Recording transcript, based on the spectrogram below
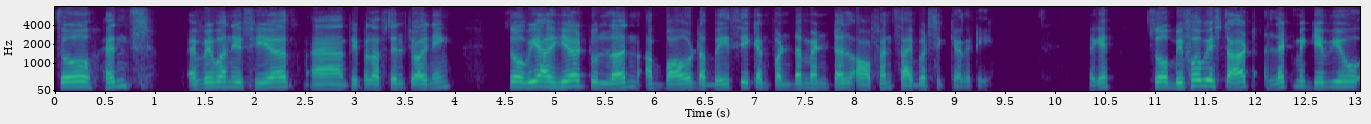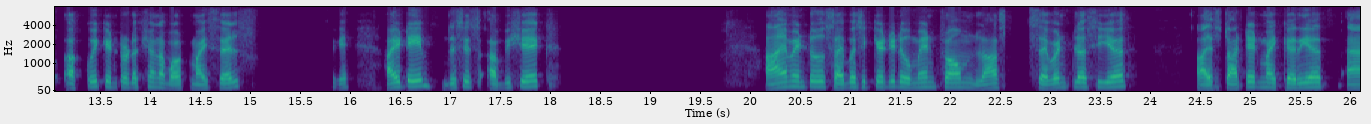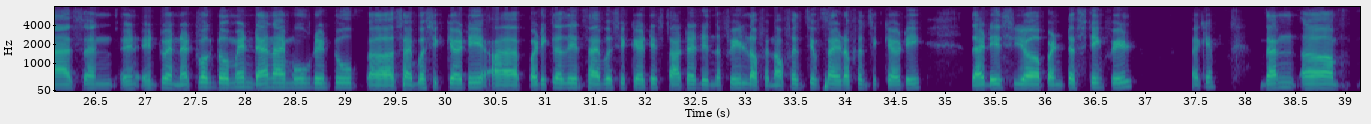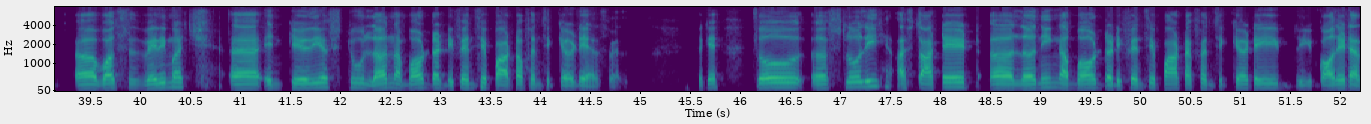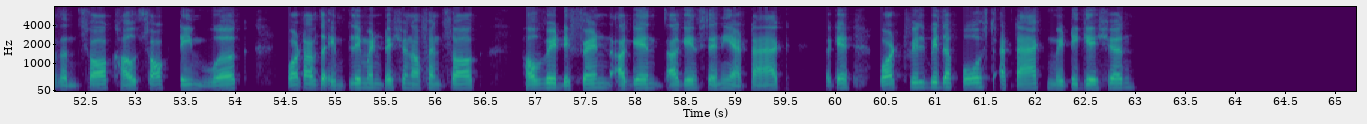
So hence everyone is here and people are still joining. So we are here to learn about the basic and fundamental of an cybersecurity. Okay. So before we start, let me give you a quick introduction about myself. Okay. Hi team, this is Abhishek. I am into cybersecurity domain from last seven plus years I started my career as an in, into a network domain. Then I moved into uh, cybersecurity, uh, particularly in cybersecurity. Started in the field of an offensive side of security, that is your pen testing field. Okay. Then uh, uh, was very much uh, in curious to learn about the defensive part of security as well okay so uh, slowly i started uh, learning about the defensive part of security you call it as an soc how soc team work what are the implementation of an soc how we defend again against any attack okay? What will be the post attack mitigation?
